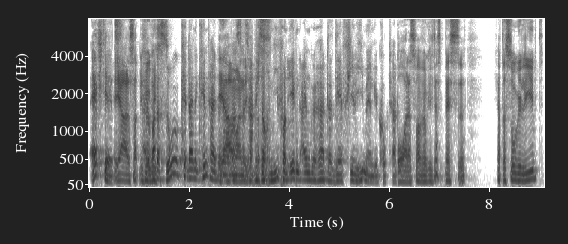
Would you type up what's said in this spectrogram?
Echt jetzt? Ja, das hat mich wirklich. War das so deine Kindheit? Ja, oder was? Mann. Das habe ich noch nie von irgendeinem gehört, der viel He-Man geguckt hat. Boah, das war wirklich das Beste. Ich habe das so geliebt.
